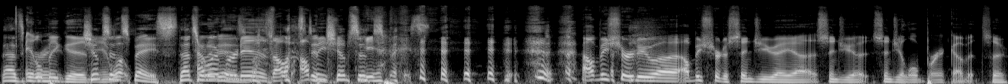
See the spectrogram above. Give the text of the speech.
That's it'll great. be good. Chimps man. in well, space. That's what however it is. it is. I'll, I'll be chimps in yeah. space. I'll be sure to uh, I'll be sure to send you a uh, send you a, send you a little brick of it. So,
